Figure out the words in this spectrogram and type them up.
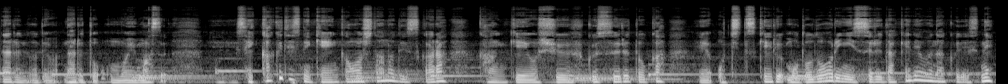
なるのではなると思います。えせっかくですね、喧嘩をしたのですから、関係を修復するとか、え落ち着ける、元通りにするだけではなくですね、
